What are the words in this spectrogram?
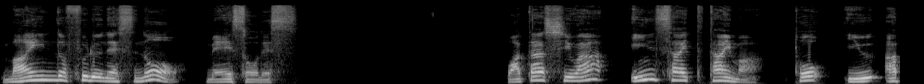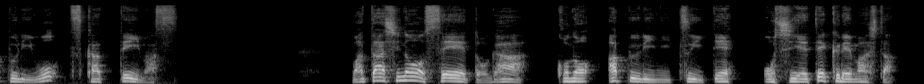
マインドフルネスの瞑想です。私はインサイトタイマーというアプリを使っています。私の生徒がこのアプリについて教えてくれました。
